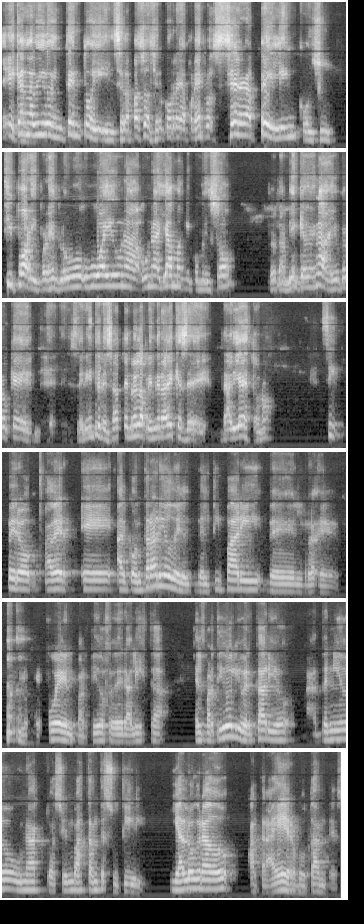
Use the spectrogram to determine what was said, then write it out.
Es que han habido intentos, y se la paso al señor Correa, por ejemplo, Sarah Palin con su Tea Party, por ejemplo, hubo, hubo ahí una, una llama que comenzó, pero también quedó en nada. Yo creo que eh, sería interesante, no es la primera vez que se daría esto, ¿no? Sí, pero a ver, eh, al contrario del, del Tea Party, del, eh, lo que fue el Partido Federalista, el Partido Libertario ha tenido una actuación bastante sutil y ha logrado atraer votantes.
